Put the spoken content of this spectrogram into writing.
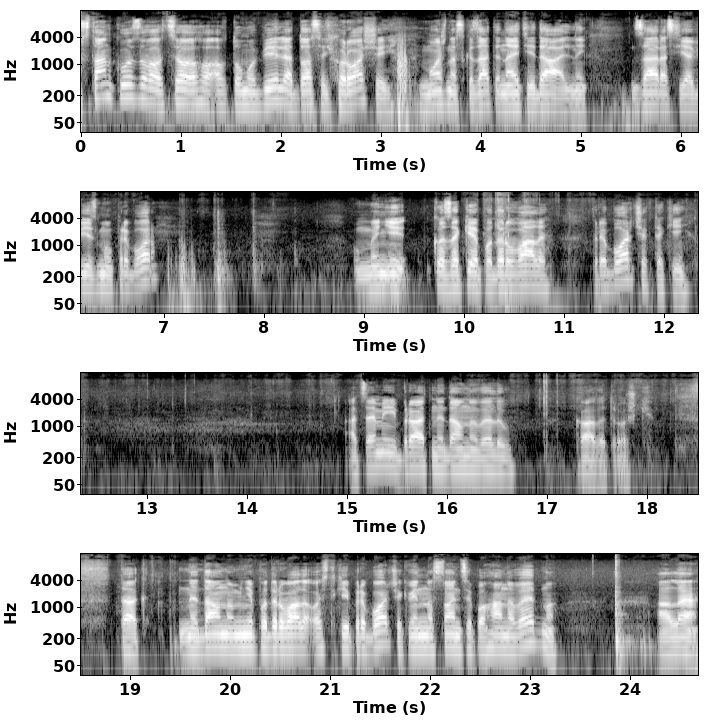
Стан кузова цього автомобіля досить хороший, можна сказати, навіть ідеальний. Зараз я візьму прибор. Мені козаки подарували приборчик такий. А це мій брат недавно вилив кави трошки. Так, недавно мені подарували ось такий приборчик, він на сонці погано видно, але,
